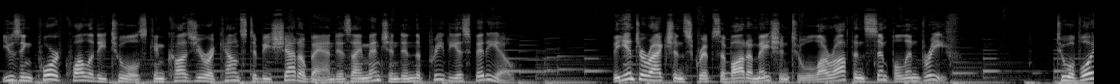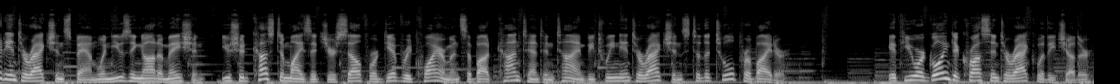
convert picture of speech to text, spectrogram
using poor quality tools can cause your accounts to be shadow banned as I mentioned in the previous video. The interaction scripts of automation tool are often simple and brief. To avoid interaction spam when using automation, you should customize it yourself or give requirements about content and time between interactions to the tool provider. If you are going to cross interact with each other,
